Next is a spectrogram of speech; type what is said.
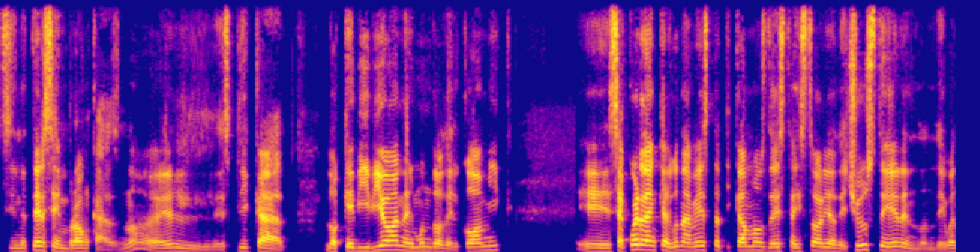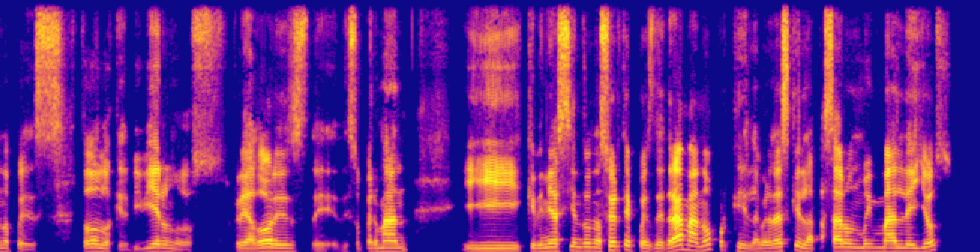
sin meterse en broncas, ¿no? Él explica lo que vivió en el mundo del cómic. Eh, ¿Se acuerdan que alguna vez platicamos de esta historia de Schuster, en donde, bueno, pues todo lo que vivieron los creadores de, Superman y que venía siendo una suerte pues de drama, ¿no? Porque la verdad es que la pasaron muy mal ellos.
